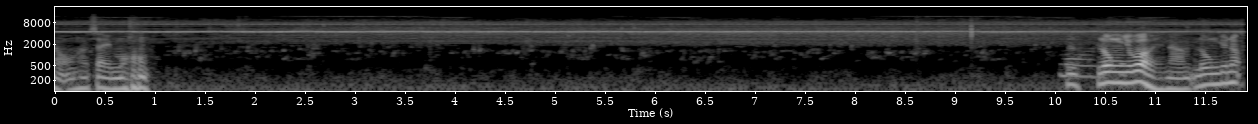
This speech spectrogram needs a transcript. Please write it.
หนองเขาใส่มอง ลงอยู่บ่น้ำลงอยู่เนาะ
